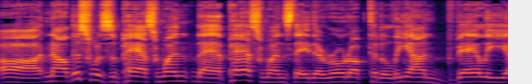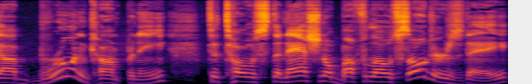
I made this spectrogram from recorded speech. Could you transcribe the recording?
Uh, now, this was the past when the past Wednesday. They rode up to the Leon Valley uh, Brewing Company to toast the National Buffalo Soldiers Day.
